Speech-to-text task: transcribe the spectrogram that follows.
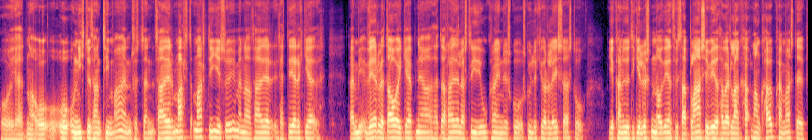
og, hérna, og, og nýttu þann tíma, en, en það er margt, margt í þessu, ég menna er, þetta er ekki að það er verulegt áægjefni að þetta hræðilega stríð í Úkræni sko, skul ekki vera að leysast og ég kannu þetta ekki lusna á því en þú veist það blansi við að það verður lang, lang hagkvæmast ef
